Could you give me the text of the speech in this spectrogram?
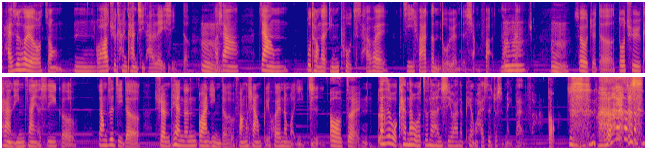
还是会有种嗯，我要去看看其他类型的，嗯，好像这样不同的 input 才会激发更多人的想法的那种感觉。嗯，所以我觉得多去看影展也是一个让自己的。选片跟观影的方向不会那么一致哦，对，嗯，但是我看到我真的很喜欢的片，我还是就是没办法，懂，就是就是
